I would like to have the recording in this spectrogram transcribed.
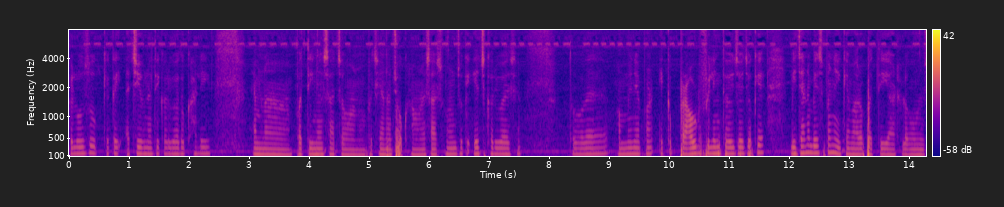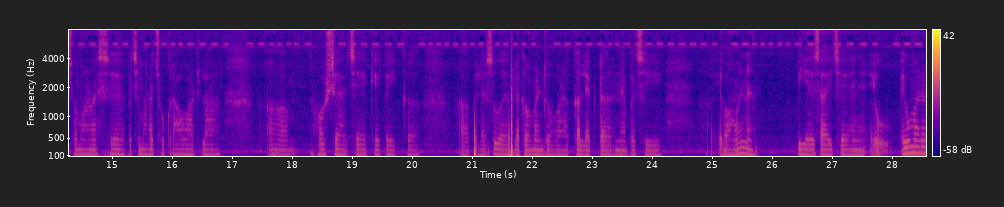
પેલું શું કે કંઈ અચીવ નથી કર્યું હોય તો ખાલી એમના પતિને સાચવવાનું, પછી એના છોકરાઓને સાચવવાનું, જો કે એ જ કર્યું હોય છે. તો હવે મમ્મીને પણ એક પ્રાઉડ ફિલિંગ થયું છે, જો કે બીજાને બેસ પણ નહીં કે મારો પતિ આટલો ઊંચો માણસ છે, પછી મારા છોકરાઓ આટલા હોશિયાર છે કે કંઈક પેલા શું હોય, પેલા ગવર્મેન્ટ જોબવાળા કલેક્ટર ને પછી એવા હોય ને પીએસઆઈ છે એને એવું એવું મારે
